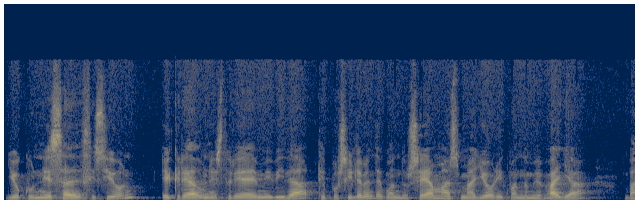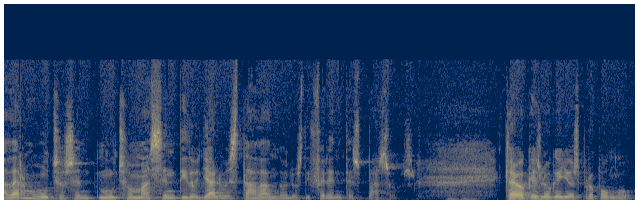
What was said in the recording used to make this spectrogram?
Yo con esa decisión he creado una historia de mi vida que posiblemente cuando sea más mayor y cuando me vaya va a dar mucho, mucho más sentido, ya lo está dando los diferentes pasos. Claro, ¿qué es lo que yo os propongo?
